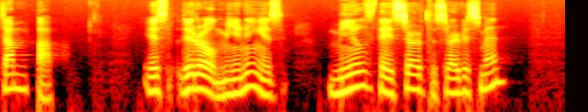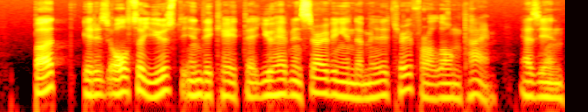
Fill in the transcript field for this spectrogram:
짬밥. Its literal meaning is meals they serve to servicemen, but it is also used to indicate that you have been serving in the military for a long time, as in,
